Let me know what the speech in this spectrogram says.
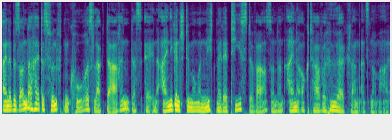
Eine Besonderheit des fünften Chores lag darin, dass er in einigen Stimmungen nicht mehr der tiefste war, sondern eine Oktave höher klang als normal.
